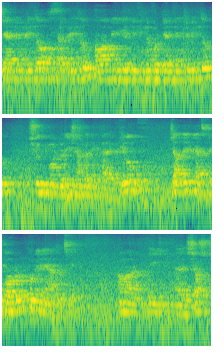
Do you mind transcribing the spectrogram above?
চেয়ারম্যান বৃন্দ, অফিসার বৃন্দ, আওয়ামী লীগের বিভিন্ন পর্যায়ের নেতৃবৃন্দ, সুধী মণ্ডলী, সাংবাদিক ভাই, এবং যাদেরকে আজকে বরণ করে নেওয়া হচ্ছে, আমার এই ষষ্ঠ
